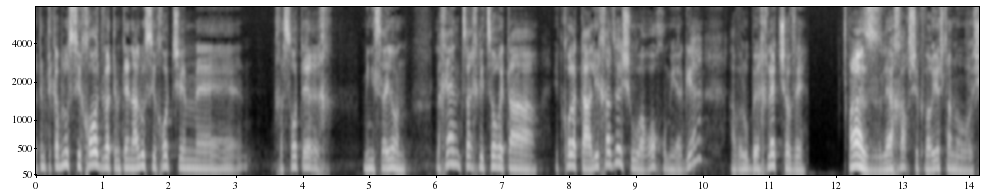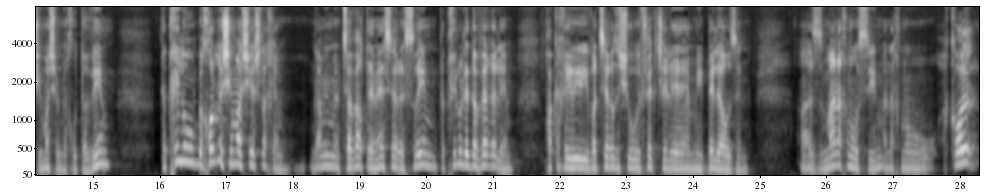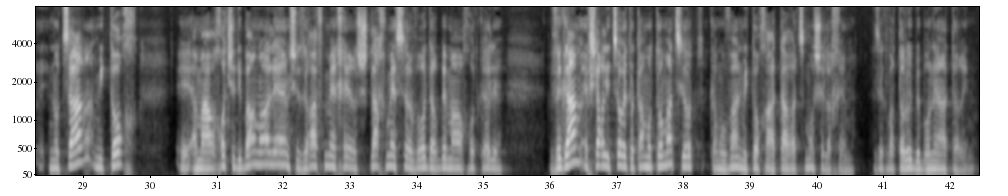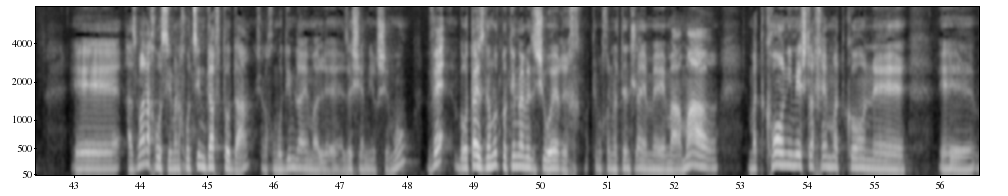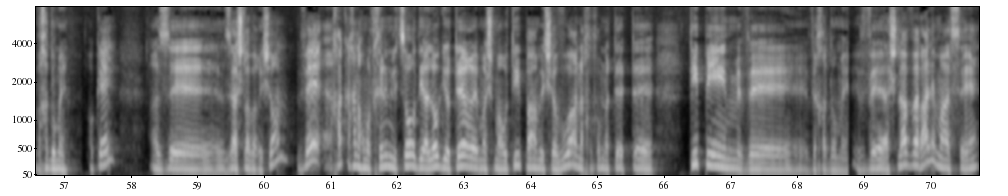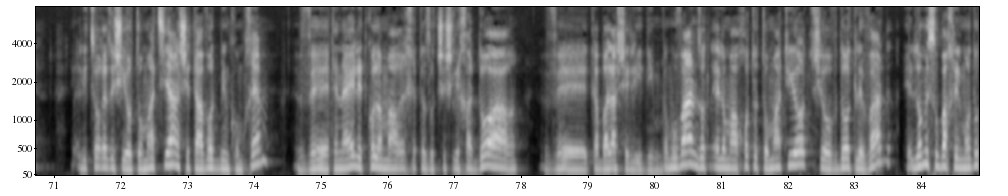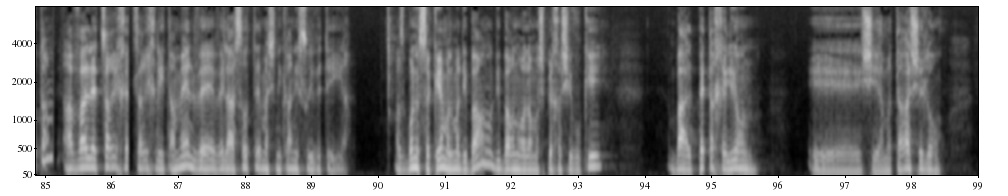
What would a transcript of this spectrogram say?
אתם תקבלו שיחות ואתם תנהלו שיחות שהן אה, חסרות ערך מניסיון. לכן צריך ליצור את, ה, את כל התהליך הזה, שהוא ארוך ומייגע, אבל הוא בהחלט שווה. אז לאחר שכבר יש לנו רשימה של מכותבים, תתחילו בכל רשימה שיש לכם. גם אם צברתם 10, 20, תתחילו לדבר אליהם. אחר כך ייווצר איזשהו אפקט של אה, מפה לאוזן. אז מה אנחנו עושים? אנחנו, הכל נוצר מתוך uh, המערכות שדיברנו עליהן, שזה רף מכר, שלח מסר ועוד הרבה מערכות כאלה. וגם אפשר ליצור את אותן אוטומציות, כמובן, מתוך האתר עצמו שלכם. זה כבר תלוי בבוני האתרים. אה, אז מה אנחנו עושים? אנחנו רוצים דף תודה, שאנחנו מודים להם על אה, זה שהם נרשמו, ובאותה הזדמנות נותנים להם איזשהו ערך. אתם יכולים לתת להם אה, מאמר, מתכון, אם יש לכם מתכון, וכדומה, אוקיי? אז זה השלב הראשון, ואחר כך אנחנו מתחילים ליצור דיאלוג יותר משמעותי פעם בשבוע, אנחנו יכולים לתת טיפים ו... וכדומה. והשלב הבא למעשה, ליצור איזושהי אוטומציה שתעבוד במקומכם ותנהל את כל המערכת הזאת של שליחת דואר וקבלה של לידים. כמובן, זאת, אלו מערכות אוטומטיות שעובדות לבד, לא מסובך ללמוד אותן, אבל צריך, צריך להתאמן ו, ולעשות מה שנקרא ניסוי וטעייה. אז בואו נסכם על מה דיברנו. דיברנו על המשפך השיווקי, בעל פתח עליון, אה, שהמטרה שלו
